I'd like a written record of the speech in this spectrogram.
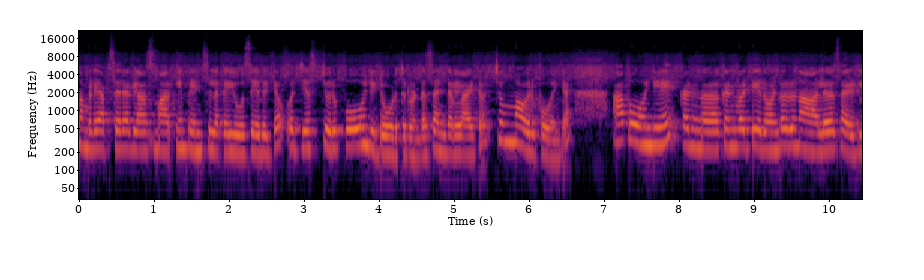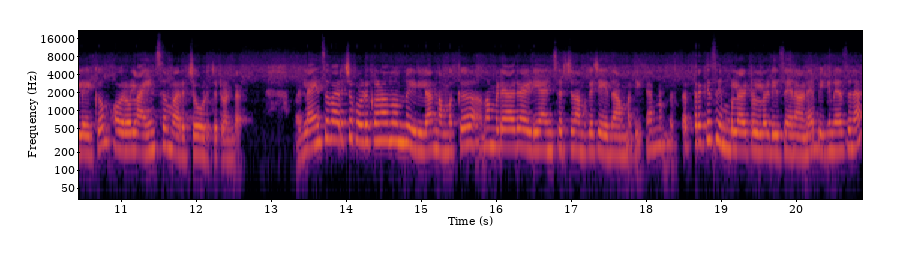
നമ്മുടെ അപ്സര ഗ്ലാസ് മാർക്കിംഗ് പെൻസിലൊക്കെ യൂസ് ചെയ്തിട്ട് ഒരു ജസ്റ്റ് ഒരു പോയിന്റ് ഇട്ട് കൊടുത്തിട്ടുണ്ട്. സെന്ററിലായിട്ട് ചുമ്മാ ഒരു പോയിന്റ് ആ പോയിന്റിനെ കൺ കൺവേർട്ട് ചെയ്തുകൊണ്ട് ഒരു നാല് സൈഡിലേക്കും ഓരോ ലൈൻസും വരച്ചു കൊടുത്തിട്ടുണ്ട്. ലൈൻസ് വരച്ച് കൊടുക്കണമെന്നൊന്നുമില്ല നമുക്ക് നമ്മുടെ ആ ഒരു ഐഡിയ അനുസരിച്ച് നമുക്ക് ചെയ്താൽ മതി. കാരണം അത്രയ്ക്ക് സിമ്പിളായിട്ടുള്ള ഡിസൈനാണ് ബിഗിനേഴ്സിന്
